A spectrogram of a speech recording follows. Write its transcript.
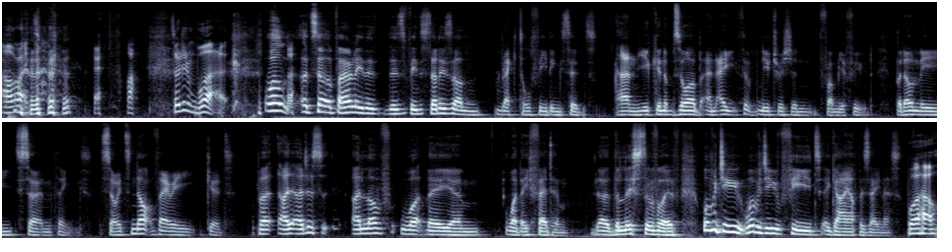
All right. So it didn't work. well, so apparently there- there's been studies on rectal feeding since, and you can absorb an eighth of nutrition from your food, but only certain things. So it's not very good. But I, I just I love what they um, what they fed him. Uh, the list of what would you what would you feed a guy up his anus? Well,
